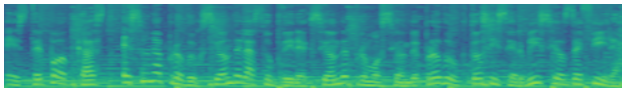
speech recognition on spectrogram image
Este podcast es una producción de la Subdirección de Promoción de Productos y Servicios de FIRA.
